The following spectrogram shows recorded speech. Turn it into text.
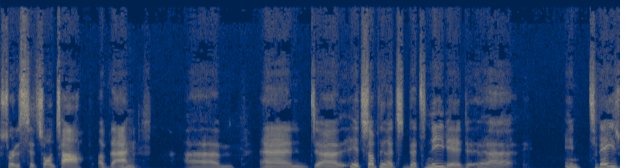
sort of sits on top of that. Mm-hmm. Um, and uh, it's something that's that's needed uh, in today's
